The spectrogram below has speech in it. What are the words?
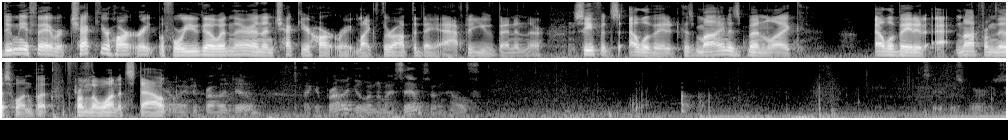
Do me a favor, check your heart rate before you go in there, and then check your heart rate like throughout the day after you've been in there. See if it's elevated, because mine has been like elevated, at, not from this one, but from the one at You Stout. know what I could probably do? I could probably go into my Samsung Health. See if this works.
